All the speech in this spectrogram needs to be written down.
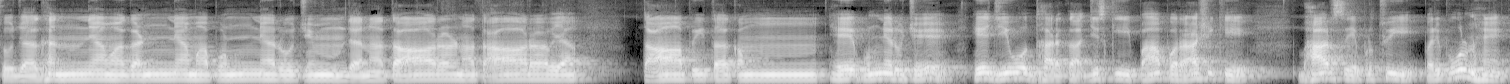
सुजघन्यमगण्यमपुण्यरुचिं जनतारणतारव्य तापितकम। हे पुण्यरुचे, हे जीवोद्धारका, जिसकी पाप राशि के भार से पृथ्वी परिपूर्ण है,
